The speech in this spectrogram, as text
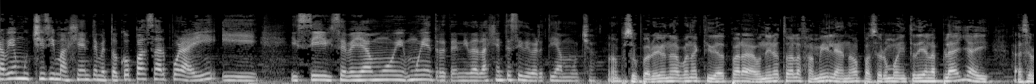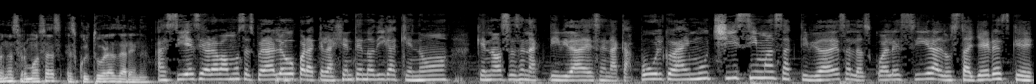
había muchísima gente, me tocó pasar por ahí y, y sí, se veía muy, muy entretenida, la gente se divertía mucho. No, pues super una buena actividad para unir a toda la familia, ¿no? Pasar un bonito día en la playa y hacer unas hermosas esculturas de arena. Así es, y ahora vamos a esperar luego para que la gente no diga que no, que no se hacen actividades en Acapulco. Hay muchísimas actividades a las cuales ir, a los talleres que,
